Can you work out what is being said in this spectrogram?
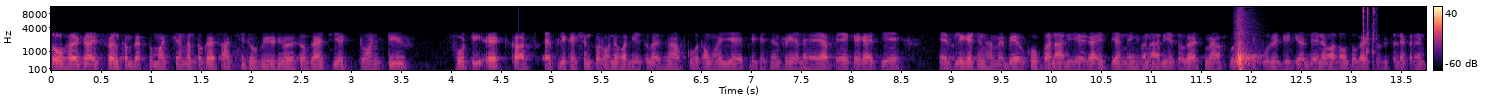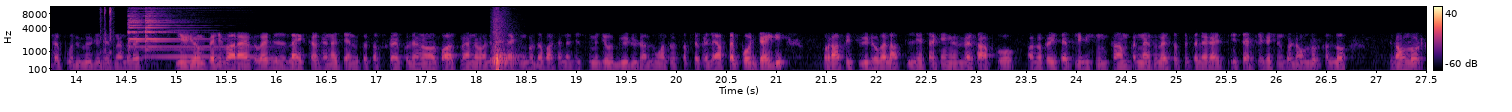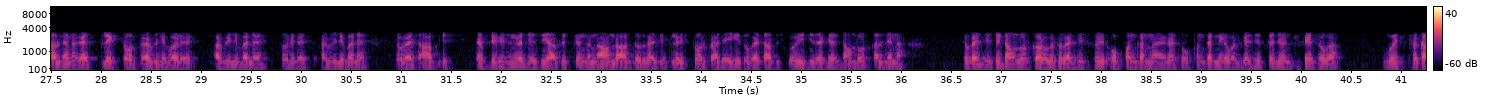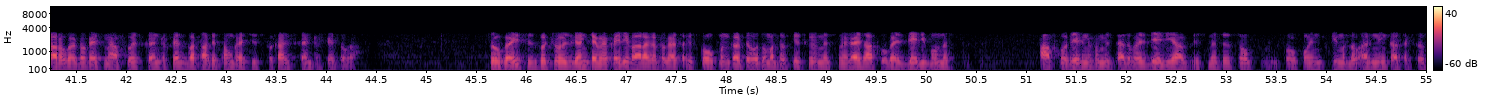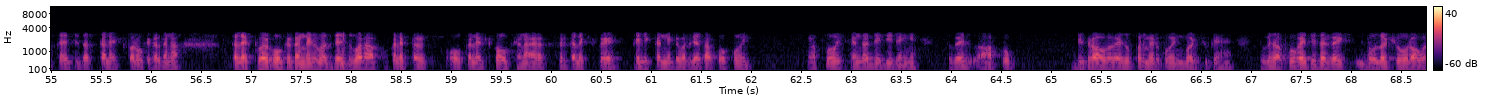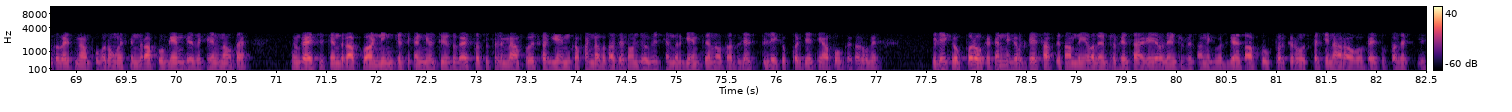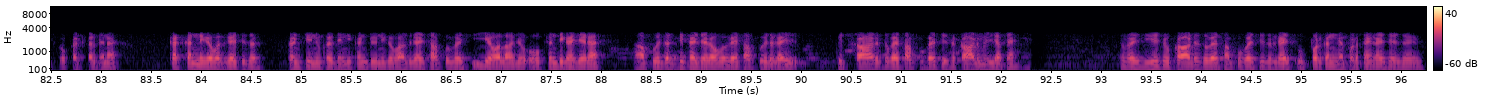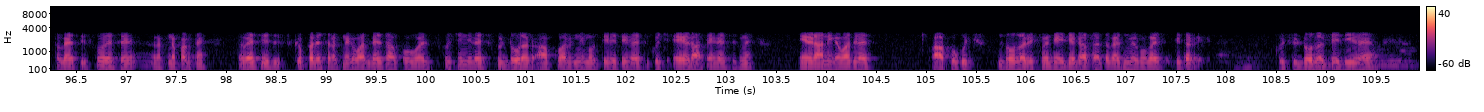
So hi guys welcome back to my channel तो guys आज की जो वीडियो है तो गाइस ये twenty forty eight cards application पर होने वाली है। तो गाइस मैं आपको बताऊँगा, ये एप्लीकेशन रियल है या फेक है। गाइस ये एप्लीकेशन हमें बेवकूफ़ बना रही है गाइस या नहीं बना रही है। तो गाइस मैं आपको इसकी पूरी डिटेल देने वाला हूँ। तो गाइस शुरू से लेकर एंड तक पूरी वीडियो देखना। तो गाइस वीडियो में पहली बार आया तो गाइस लाइक कर देना चैनल को सब्सक्राइब कर लेना और पास में आने वाले बेल आइकन को दबा देना, जिससे मैं जो वीडियो डालूँगा तो सबसे पहले आप तक पहुँच जाएगी और आप इस वीडियो का लाभ ले सकेंगे। गाइस आपको अगर तो इस एप्लीकेशन काम करना है तो गाइस सबसे पहले गाइस इस एप्लीकेशन को डाउनलोड कर लो। डाउनलोड कर लेना गाइस प्ले स्टोर का अवेलेबल है अवेलेबल है सॉरी गैस अवेलेबल है तो गाइस आप इस एप्लीकेशन का जैसे आप इसके अंदर नाम डाल दो गाइस प्ले स्टोर पर आ जाएगी तो गाइस आप इसको इजी तरीके से डाउनलोड कर लेना तो गैस जैसे डाउनलोड करोगे तो गैस इसको ओपन करना है गैस ओपन करने के बाद गैस इसका जो इंटरफेस होगा वो इस प्रकार होगा तो गैस मैं आपको इसका इंटरफेस बता देता हूँ गैस इस प्रकार इसका इंटरफेस होगा तो गैस इसको चौबीस घंटे में पहली बार अगर तो गैस इसको ओपन करते हो तो मतलब कि इसको इसमें गैस आपको गैस डेली बोनस आपको देखने को मिलता है तो गैस डेली आप इसमें से सौ सौ पॉइंट्स की मतलब अर्निंग कर सकते हो गैस इधर कलेक्ट करोगे कर देना कलेक्ट पर ओके करने के बाद गए दोबारा आपको कलेक्टर और कलेक्ट का ऑप्शन आएगा। फिर कलेक्ट पे क्लिक करने के बाद गए आपको कोइन आपको इसके अंदर दे दी जाएँगे। तो गैस आपको दिख रहा होगा गैस ऊपर मेरे कोइन बढ़ चुके हैं। तो गैस आपको गैस इधर गैस डॉलर शो हो रहा होगा। तो गैस मैं आपको बताऊँगा इसके अंदर आपको गेम कैसे खेलना होता है। गैस इसके अंदर आपको अर्निंग कैसे करनी होती है? तो गैस सबसे पहले मैं आपको इसका गेम का फंडा बता देता हूँ, जो भी इसके अंदर गेम खेलना होता है। तो गैस प्ले के ऊपर जैसे आप ओके करोगे प्ले के ऊपर ओके करने के बाद गैस आपके सामने ये वाला इंटरफेस आएगा ये वाला इंटरफेस आने के बाद गैस आपको ऊपर के रोज का चिन्ह आ रहा होगा। गैस ऊपर से इसको कट कर देना है। कट करने के बाद गैस इधर कंटिन्यू कर देनी। कंटिन्यू के बाद गैस आपको गैस ये वाला जो ऑप्शन दिखाई दे रहा है, आपको इधर दिखाई दे रहा होगा। गैस आपको इधर गैस कुछ कार्ड तो गैस आपको गैस इधर कार्ड मिल जाते हैं। तो गैस ये जो कार्ड है तो वैसे आपको वैसे इधर गैस ऊपर करने पड़ते हैं गैस ऐसे तो गैस इसको ऐसे रखने पड़ते हैं। तो वैसे इसके ऊपर ऐसे रखने के बाद गैस आपको वैसे कुछ नहीं गैस कुछ डॉलर आपको अर्निंग होती रहती है गैस कुछ एड आते हैं गैस इसमें। एड आने के बाद गैस आपको कुछ डॉलर इसमें दे दिया जाता है। तो गैस मेरे को गैस इधर कुछ डॉलर दे दिए गए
